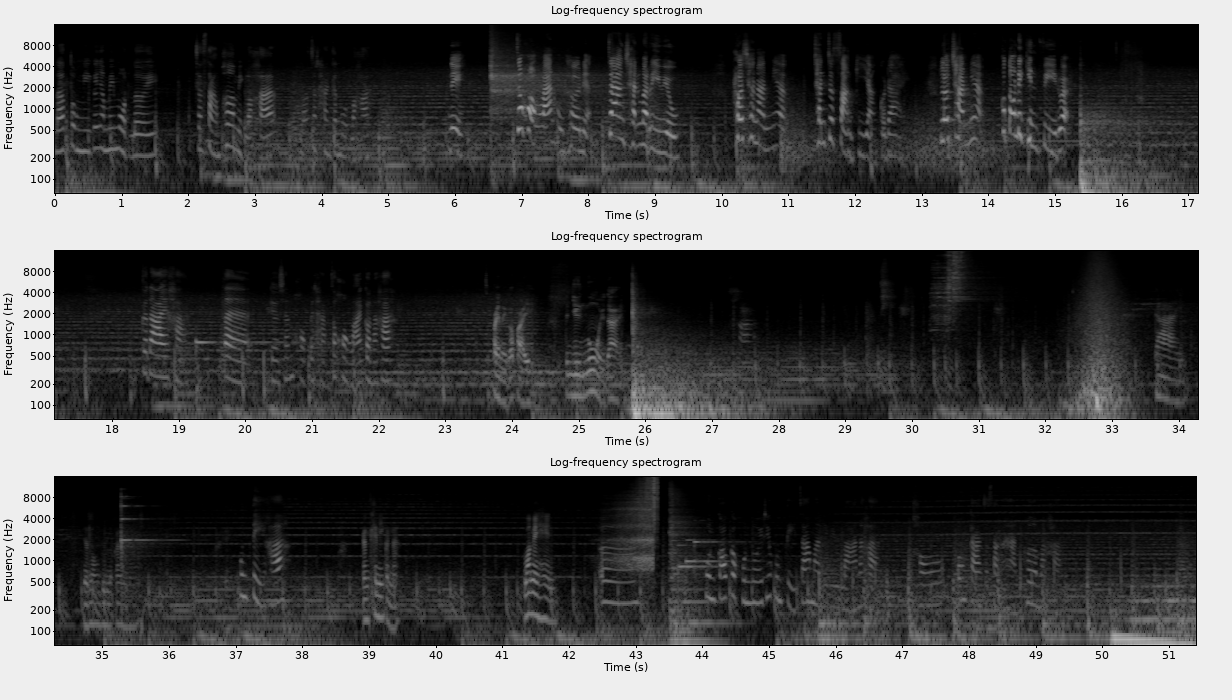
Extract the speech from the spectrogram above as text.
แล้วตรงนี้ก็ยังไม่หมดเลย จะสั่งเพิ่มอีกเหรอคะแล้ว จะทานกันหมดเหรอคะ นี่ เจ้าของร้านของเธอเนี่ย จ้างฉันมารีวิว เพราะฉะนั้นเนี่ย ฉันจะสั่งกี่อย่างก็ได้ แล้วฉันเนี่ยก็ต้องได้กินฟรีด้วย ก็ได้ค่ะ แต่เดี๋ยวฉันขอไปถามเจ้าของร้านก่อนนะคะ จะไปไหนก็ไปจะยืนโง่อยู่ได้ ได้เดี๋ยวลองดูแล้วกันนะโอเคคุณตีคะ งั้นแค่นี้ก่อนนะ ว่าไงเฮน เออคุณก๊อฟกับคุณนุ้ยที่คุณตีจ้างมารีวิวร้านนะคะเขาต้องการจะสั่งอาหารเพิ่มอะค่ะ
